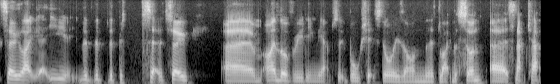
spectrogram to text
so, like, you, the, the the so um, I love reading the absolute bullshit stories on the like the Sun uh, Snapchat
